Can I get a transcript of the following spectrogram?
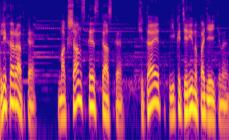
Лихорадка. Макшанская сказка. Читает Екатерина Фадейкина.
